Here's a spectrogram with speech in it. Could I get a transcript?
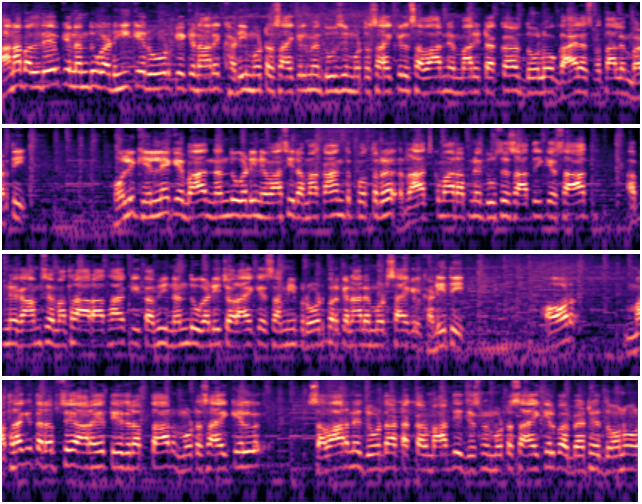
थाना बलदेव के नंदूगढ़ी के रोड के किनारे खड़ी मोटरसाइकिल में दूसरी मोटरसाइकिल सवार ने मारी टक्कर, दो लोग घायल अस्पताल में भर्ती। होली खेलने के बाद नंदूगढ़ी निवासी रमाकांत पुत्र राजकुमार अपने दूसरे साथी के साथ अपने गाँव से मथुरा आ रहा था कि तभी नंदूगढ़ी चौराहे के समीप रोड पर किनारे मोटरसाइकिल खड़ी थी और मथुरा की तरफ़ से आ रहे तेज रफ्तार मोटरसाइकिल सवार ने जोरदार टक्कर मार दी, जिसमें मोटरसाइकिल पर बैठे दोनों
